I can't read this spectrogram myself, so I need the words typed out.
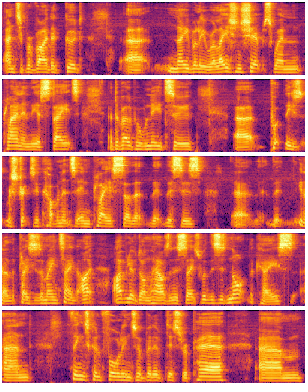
and to provide a good uh, neighbourly relationships when planning the estate. A developer will need to uh, put these restrictive covenants in place so that th- this is. Uh, the, you know the places are maintained. I I've lived on housing estates where this is not the case, and things can fall into a bit of disrepair. Um,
